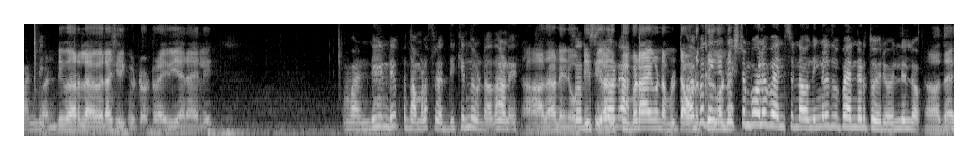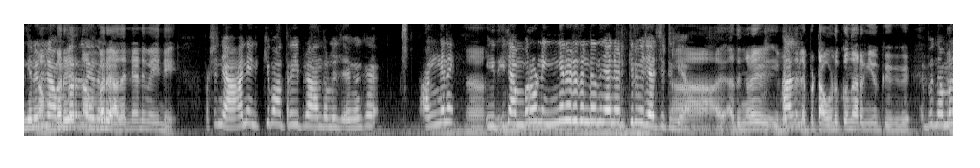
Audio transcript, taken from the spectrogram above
വണ്ടി. വണ്ടി വേറെ ലെവലാ ശരിക്കും കേട്ടോ ഡ്രൈവ് ചെയ്യാനായാലും വണ്ടി ഉണ്ട് ഇപ്പൊ നമ്മളെ ശ്രദ്ധിക്കുന്നുണ്ട്. അതാണ്. അതാണ്. നോട്ടീസ്. ഇവിടെ ആയതുകൊണ്ട് നമ്മൾ നിങ്ങൾക്ക് ഇഷ്ടംപോലെ ബെൻസ് ഉണ്ടാവും. നിങ്ങൾ ഇതിപ്പോ എന്റെ അടുത്ത് വരുമോ ഇല്ലല്ലോ. ഇങ്ങനെ ഒരു നമ്പർ അതന്നെയാണ് മെയിൻ പക്ഷെ ഞാൻ എനിക്ക് മാത്രമേ ഈ പ്രാന്തുള്ളൂ ഞങ്ങൾക്ക് അങ്ങനെ ഈ നമ്പർ കൊണ്ട് ഇങ്ങനെ ഒരു ഇതുണ്ടെന്ന് ഞാൻ ഒരിക്കലും വിചാരിച്ചിട്ടില്ല. അത് ഇപ്പൊ ഇറങ്ങി ഇപ്പൊ നമ്മൾ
